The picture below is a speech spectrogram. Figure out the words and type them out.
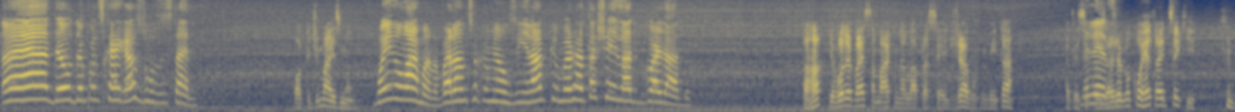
É, deu, deu pra descarregar as luzes, Estélio. Top demais, mano. Vou indo lá, mano. Vai lá no seu caminhãozinho lá, porque o meu já tá cheio lá guardado. Aham, eu vou levar essa máquina lá pra sede já, vou aproveitar. Até se Beleza. já vou correr atrás disso aqui.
